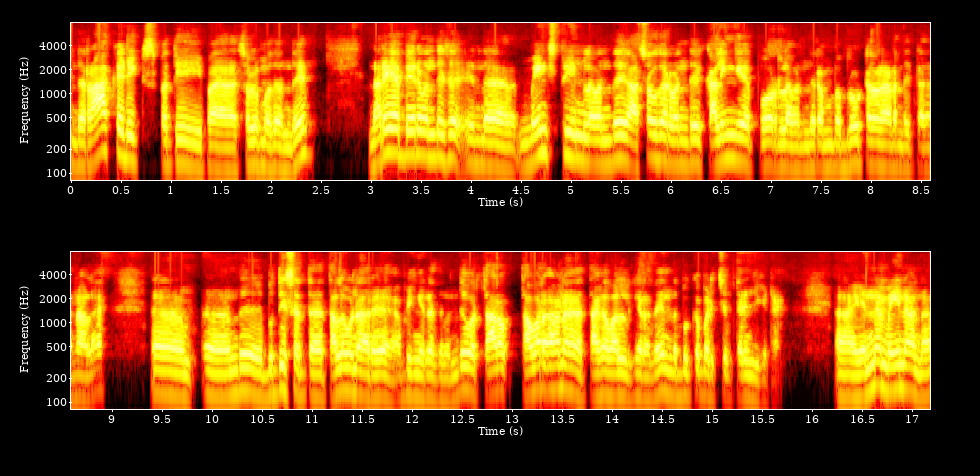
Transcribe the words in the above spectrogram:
இந்த ராக் எடிக்ஸ் பற்றி இப்போ சொல்லும்போது வந்து நிறைய பேர் வந்து இந்த மெயின் ஸ்ட்ரீமில் வந்து அசோகர் வந்து கலிங்க போரில் வந்து ரொம்ப ப்ரூட்டலாக நடந்துட்டதுனால வந்து புத்திசத்தை தழுவினாரு அப்படிங்கிறது வந்து ஒரு தர தவறான தகவல்ங்கிறத இந்த புக்கை படித்து தெரிஞ்சுக்கிட்டேன். என்ன மெயினானா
